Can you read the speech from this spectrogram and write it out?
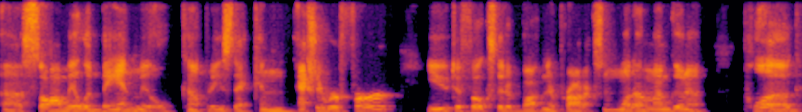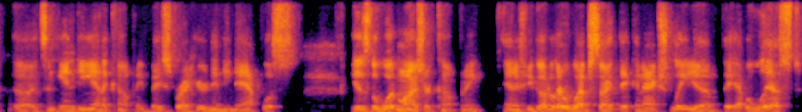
uh, sawmill and band mill companies that can actually refer you to folks that have bought their products. And one of them I'm going to plug, uh, it's an Indiana company based right here in Indianapolis, is the Wood-Mizer Company. And if you go to their website, they can actually, uh, they have a list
